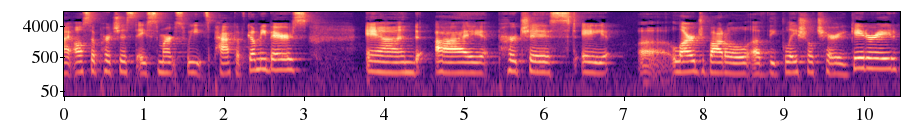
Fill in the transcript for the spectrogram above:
I also purchased a Smart Sweets pack of gummy bears, and I purchased a a large bottle of the glacial cherry Gatorade,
